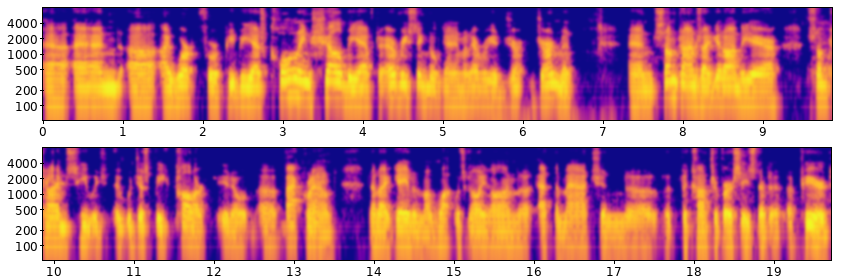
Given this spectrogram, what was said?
Uh, and uh, I worked for PBS, calling Shelby after every single game and every adjour- adjournment. And sometimes I'd get on the air. Sometimes he would it would just be color, you know, uh, background that I gave him on what was going on uh, at the match and uh, the, the, controversies that uh, appeared.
